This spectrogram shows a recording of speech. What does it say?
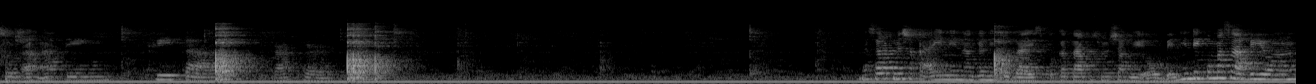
So, ang ating feta cracker. Masarap na siya kainin na ganito guys pagkatapos mo siyang i-oven. Hindi ko masabi yung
